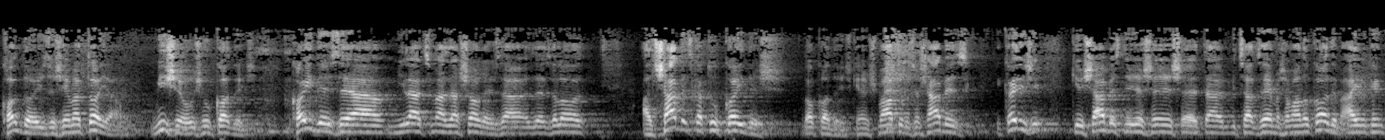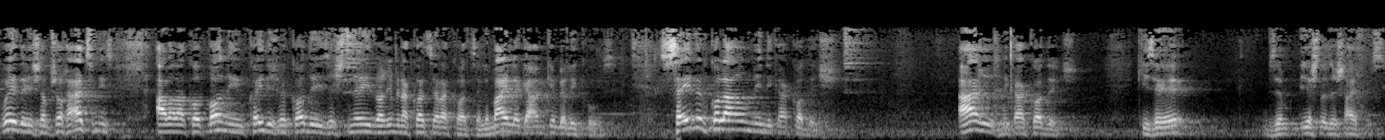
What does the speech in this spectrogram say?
קודש זה שם הטויר, מישהו שהוא קודש. קוידש זה המילה עצמה, זה השורש, זה, זה, זה לא... על שבס כתוב קוידש, לא קודש, כן? שמרתם את השבס, כי קודש, כי שבס יש את מצד זה, מה שאמרנו קודם, אי וכן קודש, המשוך העצמיס, אבל הקופונים, קודש וקודש זה שני דברים מן הקוצר לקוצר, למעלה גם כן בליכוז. סבב כל העלמין נקרא קודש. אריך נקרא קודש. כי זה, זה יש לזה שייכוס.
